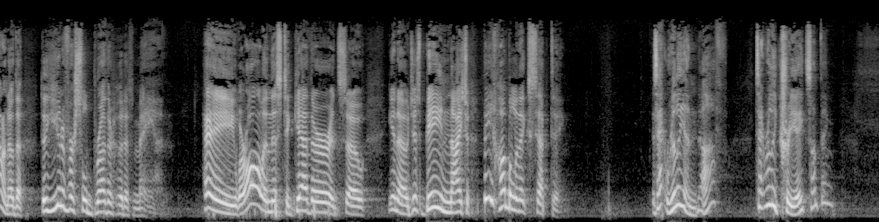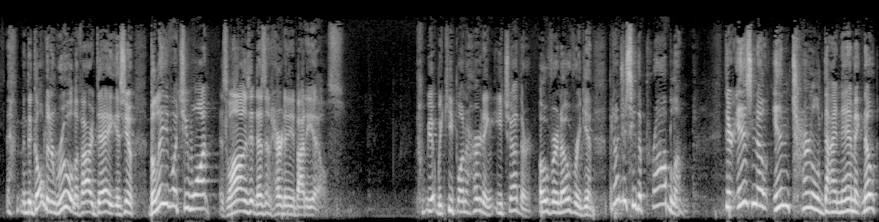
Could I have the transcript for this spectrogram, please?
I don't know, the, the universal brotherhood of man. Hey, we're all in this together, and so you know, just be nice, be humble and accepting. Is that really enough? Does that really create something? I mean, the golden rule of our day is, you know, believe what you want as long as it doesn't hurt anybody else. We keep on hurting each other over and over again. But don't you see the problem? There is no internal dynamic, no,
